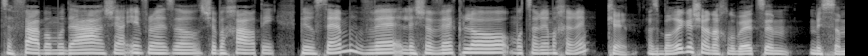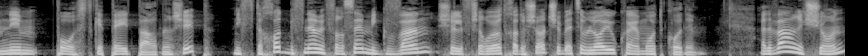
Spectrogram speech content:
שצפה במודעה שה influencer שבחרתי פרסם, ולשווק לו מוצרים אחרים? כן, אז ברגע שאנחנו בעצם מסמנים פוסט כ-paid partnership, נפתחות בפני המפרסם מגוון של אפשרויות חדשות שבעצם לא היו קיימות קודם. הדבר הראשון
